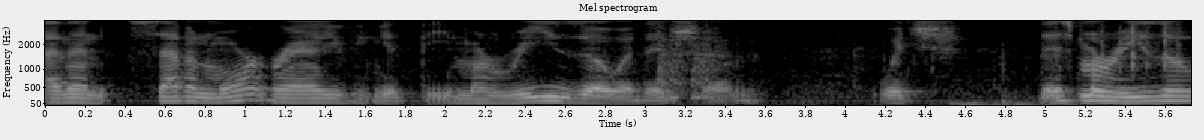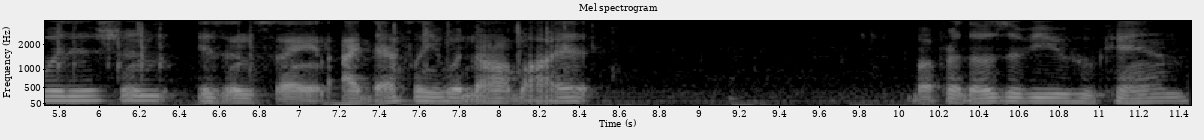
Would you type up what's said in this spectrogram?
And then seven more grand, you can get the Morizo Edition, which this Morizo Edition is insane. I definitely would not buy it. But for those of you who can,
